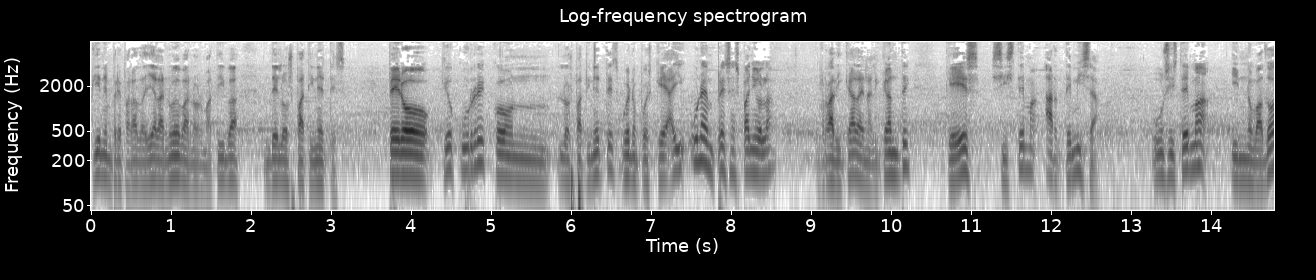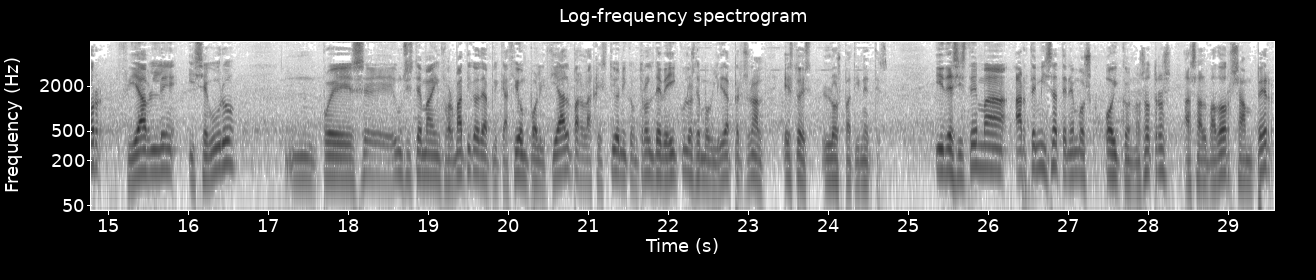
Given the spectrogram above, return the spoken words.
tienen preparada ya la nueva normativa de los patinetes. Pero, ¿qué ocurre con los patinetes? Bueno, pues que hay una empresa española radicada en Alicante que es Sistema Artemisa, un sistema innovador, fiable y seguro pues eh, un sistema informático de aplicación policial para la gestión y control de vehículos de movilidad personal, esto es, los patinetes. Y de sistema Artemisa tenemos hoy con nosotros a Salvador Samper,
